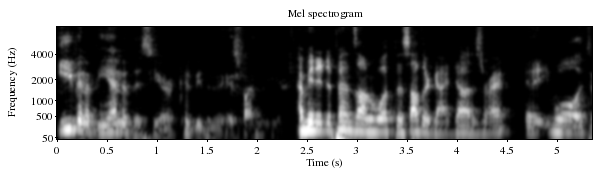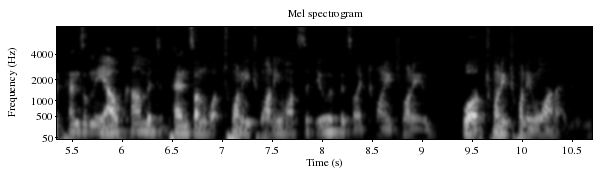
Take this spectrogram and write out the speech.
even at the end of this year, it could be the biggest fight of the year. I mean, it depends on what this other guy does, right? It- well, it depends on the outcome. It depends on what 2020 wants to do. If it's like 2020, well, if 2021, I mean,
